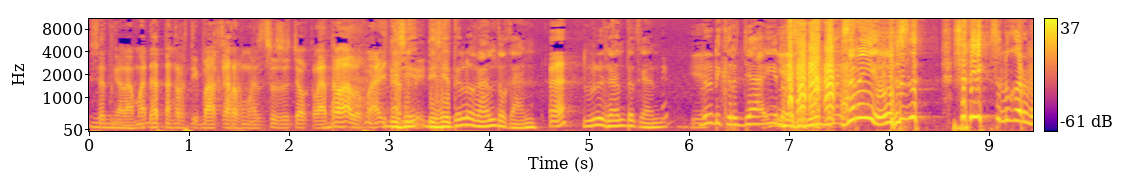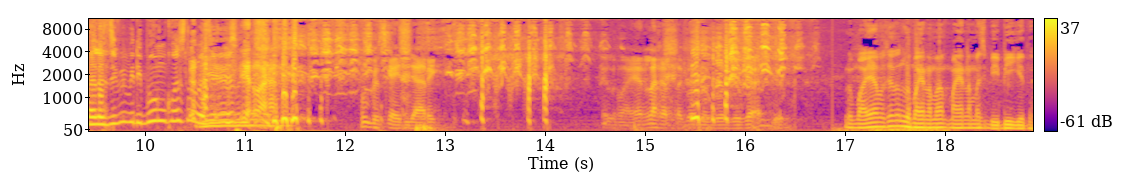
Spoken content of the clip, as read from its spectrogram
Set nggak lama datang roti bakar sama susu coklat. Wah, lumayan. Hmm. di, si- di situ lu ngantuk kan? Hah? Lu ngantuk kan? Iya. Lu dikerjain loh si Bibi. Serius? Serius lu korban si Bibi dibungkus lu masih Iya lah. Bungkus kain jaring. Ya, lumayan lah kata gue nunggu juga anjir. lumayan maksudnya lumayan sama, main sama si Bibi gitu.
